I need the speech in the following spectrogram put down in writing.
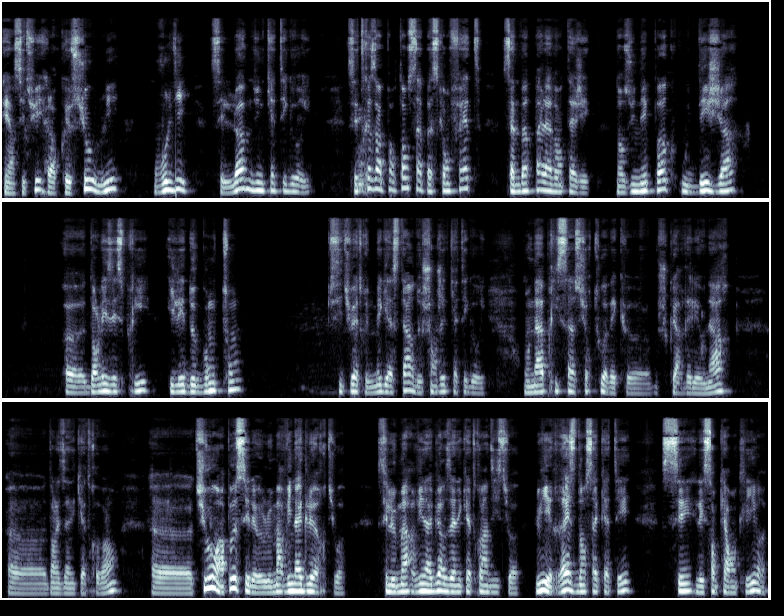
et, ainsi de suite. Alors que Siu, lui, on vous le dit, c'est l'homme d'une catégorie. C'est très important ça parce qu'en fait, ça ne va pas l'avantager dans une époque où déjà, euh, dans les esprits, il est de bon ton, si tu veux être une méga star, de changer de catégorie. On a appris ça surtout avec euh, et Léonard euh, dans les années 80. Euh, tu un peu, c'est le, Marvin Hagler, tu vois. C'est le Marvin Hagler des années 90, tu vois. Lui, il reste dans sa caté, c'est les 140 livres,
